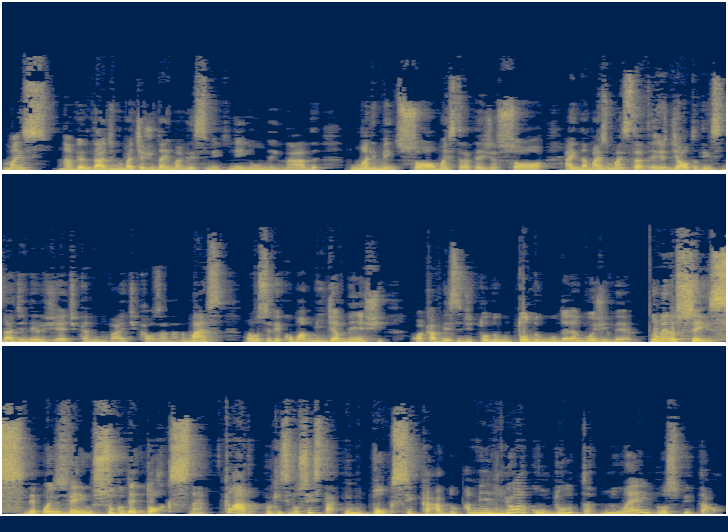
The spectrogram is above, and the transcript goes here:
Mas, na verdade, não vai te ajudar em emagrecimento nenhum, nem nada. Um alimento só, uma estratégia só, ainda mais uma estratégia de alta densidade energética, não vai te causar nada. Mas, para você ver como a mídia mexe com a cabeça de todo mundo. Todo mundo era goji berry. Número 6. Depois veio o suco detox, né? Claro, porque se você está intoxicado, a melhor conduta não é ir para o hospital.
